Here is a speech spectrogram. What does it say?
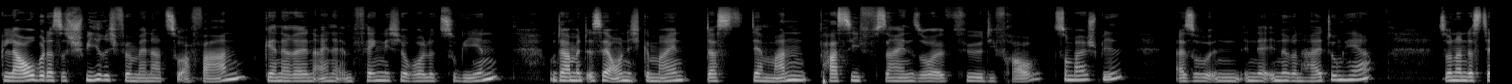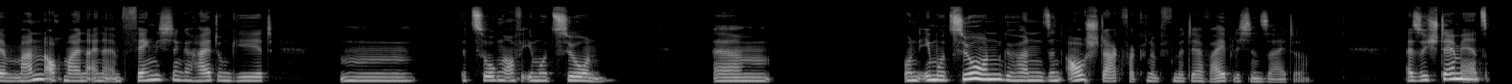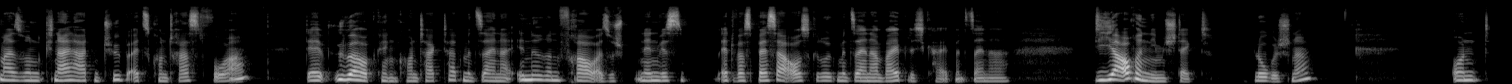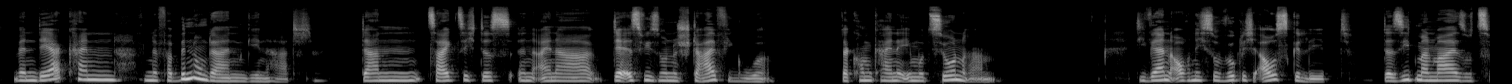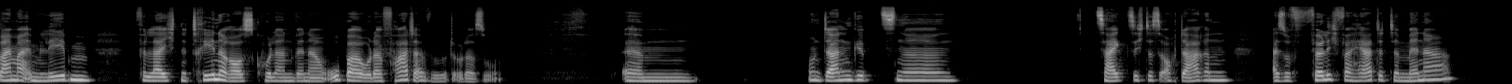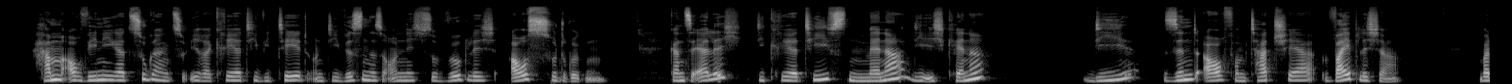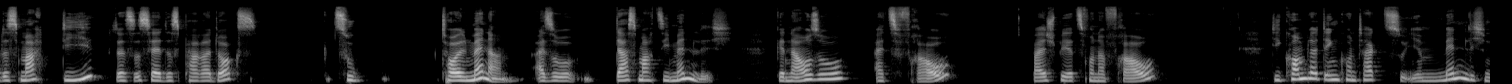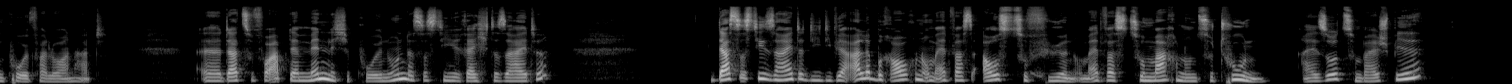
glaube, das ist schwierig für Männer zu erfahren, generell in eine empfängliche Rolle zu gehen. Und damit ist ja auch nicht gemeint, dass der Mann passiv sein soll für die Frau zum Beispiel, also in, in der inneren Haltung her, sondern dass der Mann auch mal in eine empfängliche Haltung geht, mh, mm, bezogen auf Emotionen. Ähm, und Emotionen gehören, sind auch stark verknüpft mit der weiblichen Seite. Also ich stelle mir jetzt mal so einen knallharten Typ als Kontrast vor, der überhaupt keinen Kontakt hat mit seiner inneren Frau, also nennen wir es etwas besser ausgedrückt mit seiner Weiblichkeit, mit seiner, die ja auch in ihm steckt. Logisch, ne? Und wenn der keine Verbindung dahingehend hat, dann zeigt sich das in einer, der ist wie so eine Stahlfigur. Da kommen keine Emotionen ran. Die werden auch nicht so wirklich ausgelebt. Da sieht man mal so zweimal im Leben vielleicht eine Träne rauskullern, wenn er Opa oder Vater wird oder so. Ähm, und dann gibt's eine, zeigt sich das auch darin, also völlig verhärtete Männer haben auch weniger Zugang zu ihrer Kreativität und die wissen es auch nicht so wirklich auszudrücken. Ganz ehrlich, die kreativsten Männer, die ich kenne, die sind auch vom Touch her weiblicher. Aber das macht die, das ist ja das Paradox, zu tollen Männern. Also das macht sie männlich. Genauso als Frau, Beispiel jetzt von einer Frau, die komplett den Kontakt zu ihrem männlichen Pol verloren hat. Äh, dazu vorab der männliche Pol nun, das ist die rechte Seite. Das ist die Seite, die, die wir alle brauchen, um etwas auszuführen, um etwas zu machen und zu tun. Also zum Beispiel,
